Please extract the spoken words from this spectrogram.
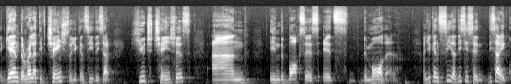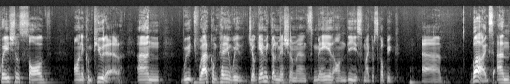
again, the relative change. So you can see these are huge changes. And in the boxes, it's the model. And you can see that this is a, these are equations solved on a computer. And which we are comparing with geochemical measurements made on these microscopic uh, bugs. And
